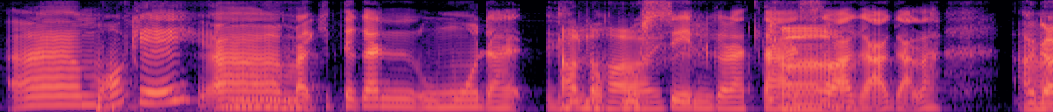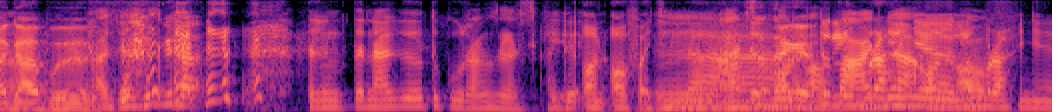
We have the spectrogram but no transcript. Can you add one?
Um, okay. Uh, hmm. Kita kan umur dah 50 Alah. sen ke atas. Ah. So agak-agak lah. Agak-agak apa? Agak-agak ten- tenaga tu kurang lah sikit. Ada on off aja Hmm, lah. ada on Itu off. lumrahnya, Banyak on off. lumrahnya.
